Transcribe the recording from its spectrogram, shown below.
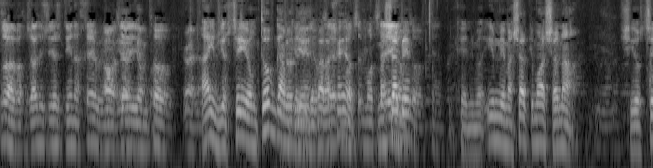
לא, אבל חשבתי שיש דין אחר אה, במוצאי כן, יום כן. טוב. Right. אה, אם זה יוצא יום טוב גם כן, זה דבר אחר. מוצאי- יום טוב, כן. כן, אם למשל כמו השנה, שיוצא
